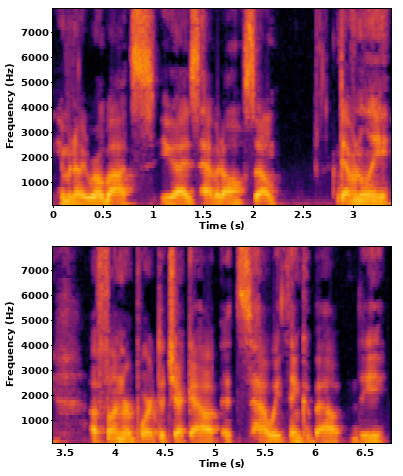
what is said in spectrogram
humanoid robots. You guys have it all. So definitely a fun report to check out. It's how we think about the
